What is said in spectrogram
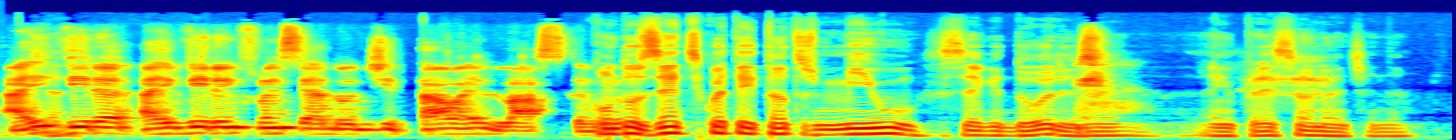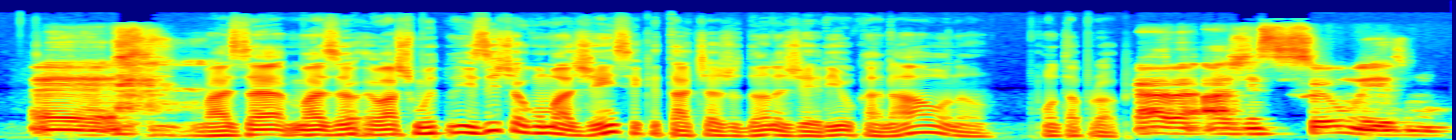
Aí, é. vira, aí vira influenciador digital, aí lasca. Com viu? 250 e tantos mil seguidores, né? É impressionante, né? É... Mas, é, mas eu, eu, acho muito. Existe alguma agência que está te ajudando a gerir o canal ou não? Conta própria. Cara, a agência sou eu mesmo.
